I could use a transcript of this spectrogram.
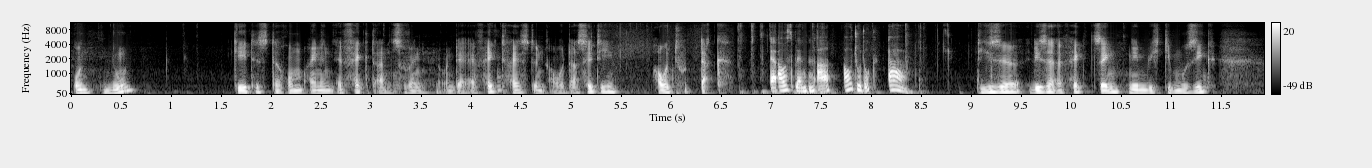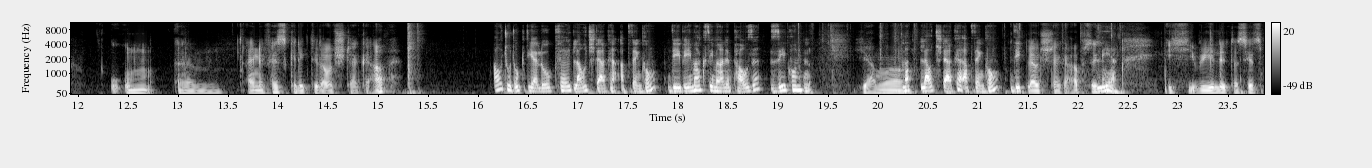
Und nun geht es darum, einen Effekt anzuwenden. Und der Effekt heißt in Audacity Autoduck. Ausblenden A. Autoduck A. Diese, dieser Effekt senkt nämlich die Musik um ähm, eine festgelegte Lautstärke ab. Autoduck Dialogfeld Lautstärke Absenkung. dB maximale Pause. Sekunden. Hier haben wir Lautstärke Absenkung. D Lautstärke Absenkung. Leer. Ich wähle das jetzt,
